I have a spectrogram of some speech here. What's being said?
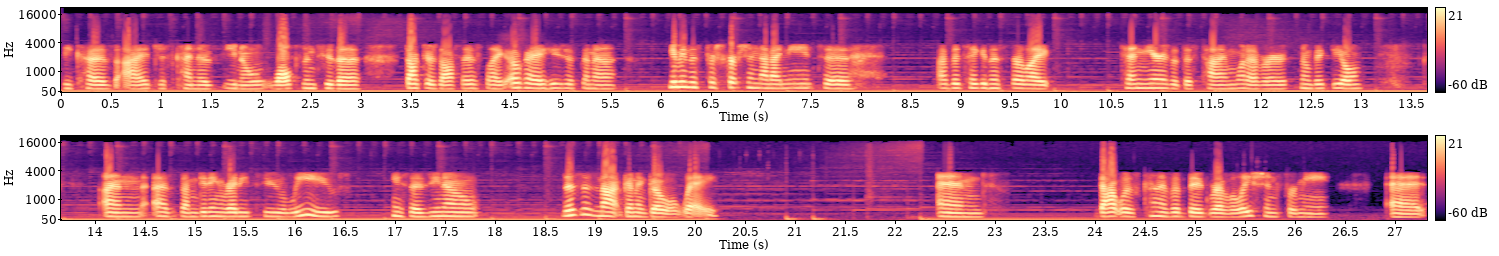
because I just kind of, you know, waltzed into the doctor's office like, okay, he's just going to give me this prescription that I need to. I've been taking this for like 10 years at this time, whatever, it's no big deal. And as I'm getting ready to leave, he says, You know, this is not going to go away. And that was kind of a big revelation for me at,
